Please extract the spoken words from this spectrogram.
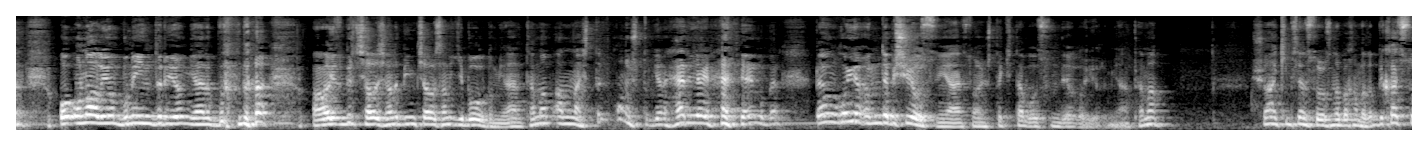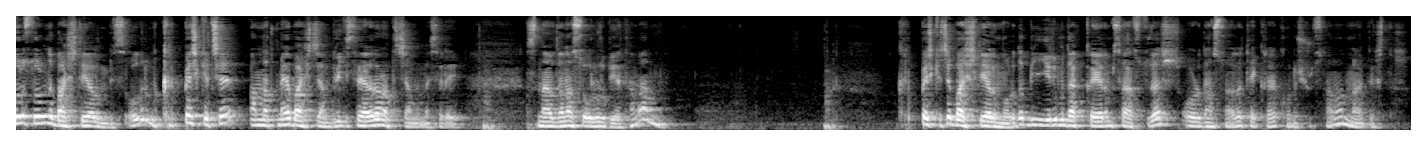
onu alıyorum bunu indiriyorum yani burada A101 çalışanı bin çalışanı gibi oldum yani tamam anlaştık konuştuk yani her yayın her yayın ben ben koyuyorum önünde bir şey olsun yani sonuçta kitap olsun diye koyuyorum yani tamam. Şu an kimsenin sorusuna bakamadım. Birkaç soru sorun da başlayalım biz. Olur mu? 45 geçe anlatmaya başlayacağım. Bilgisayardan atacağım bu meseleyi. Sınavda nasıl olur diye tamam mı? 45 geçe başlayalım orada. Bir 20 dakika yarım saat sürer. Oradan sonra da tekrar konuşuruz. Tamam mı arkadaşlar?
